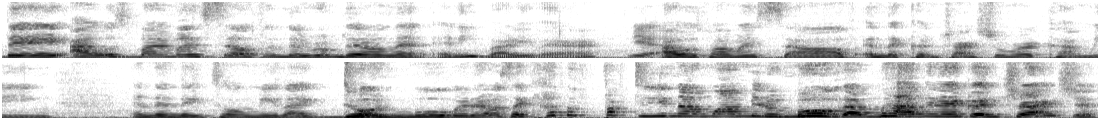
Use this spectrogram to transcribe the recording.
They, I was by myself in the room. They don't let anybody there. Yeah. I was by myself, and the contractions were coming, and then they told me like, "Don't move," and I was like, "How the fuck do you not want me to move? I'm having a contraction."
